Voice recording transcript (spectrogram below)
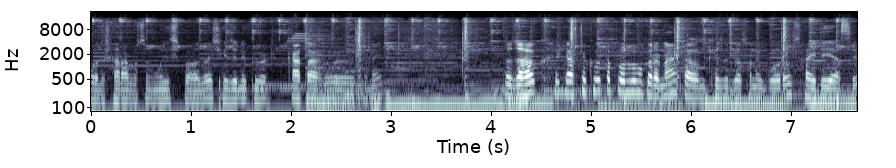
বলে সারা বছর মরিচ পাওয়া যায়, সেই জন্য খুব একটা কাটা হয়ে ওঠে নাই। তো যাই হোক, এই গাছটা খুব একটা প্রবলেম করে না, কারণ খেজুর গাছ অনেক বড়, সাইডেই আছে,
